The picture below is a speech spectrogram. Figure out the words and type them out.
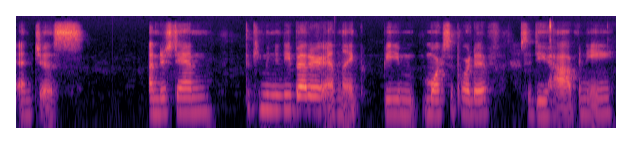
and just understand the community better and like be more supportive. So, do you have any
